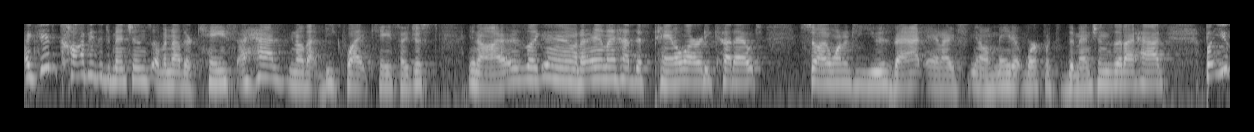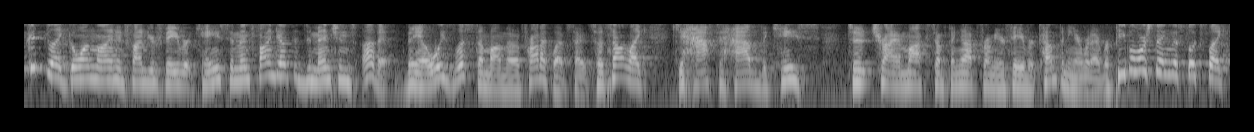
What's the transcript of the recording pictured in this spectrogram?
I did copy the dimensions of another case. I had, you know, that Be Quiet case. I just, you know, I was like, eh, and I had this panel already cut out. So I wanted to use that and I've, you know, made it work with the dimensions that I had. But you could like go online and find your favorite case and then find out the dimensions of it. They always list them on the product website. So it's not like you have to have the case to try and mock something up from your favorite company or whatever. People were saying this looks like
